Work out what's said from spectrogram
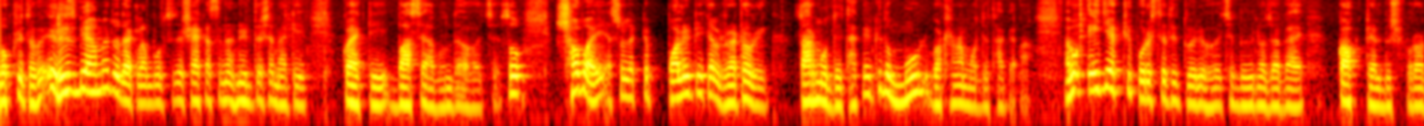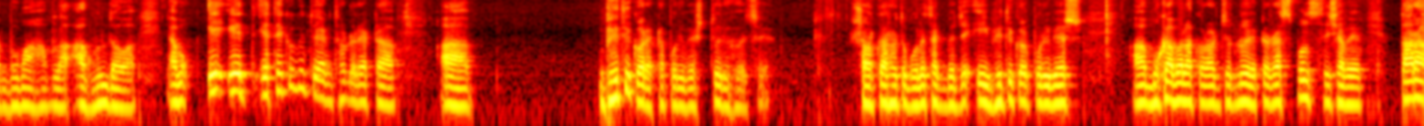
বক্তৃতা করে রিজবি আহমেদও দেখলাম বলছে যে শেখ হাসিনার নির্দেশে নাকি কয়েকটি বাসে আগুন দেওয়া হয়েছে। সো সবাই আসলে একটা পলিটিক্যাল রেটরিক তার মধ্যে থাকে, কিন্তু মূল ঘটনার মধ্যে থাকে না। এবং এই যে একটি পরিস্থিতি তৈরি হয়েছে বিভিন্ন জায়গায় ককটেল বিস্ফোরণ, বোমা হামলা, আগুন দেওয়া এবং এ থেকেও কিন্তু এক ধরনের একটা ভীতিকর একটা পরিবেশ তৈরি হয়েছে। সরকার হয়তো বলে থাকবে যে এই ভীতিকর পরিবেশ মোকাবেলা করার জন্য একটা রেসপন্স হিসাবে তারা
